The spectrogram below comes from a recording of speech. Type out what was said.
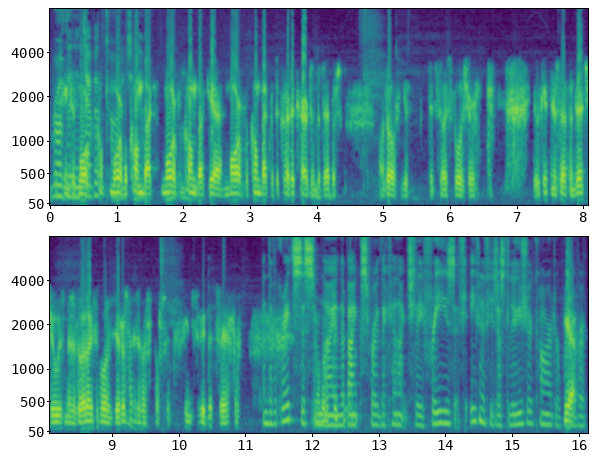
Rather than more, debit com, more of a comeback, yeah. more of a comeback, yeah, more of a comeback with the credit card than the debit. Although you, I suppose you're you're getting yourself in debt using it as well. I suppose the other side of it, but it seems to be a bit safer. And they have a great system No, now in the banks where they can actually freeze, if, even if you just lose your card or Yeah. whatever,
